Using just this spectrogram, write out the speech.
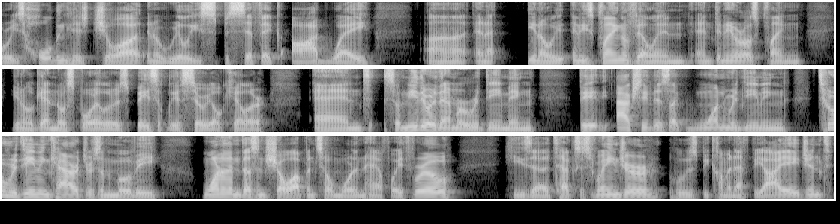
or he's holding his jaw in a really specific, odd way. Uh, and you know, and he's playing a villain, and De Niro's playing, you know, again, no spoilers, basically a serial killer. And so neither of them are redeeming. They actually there's like one redeeming, two redeeming characters in the movie. One of them doesn't show up until more than halfway through. He's a Texas Ranger who's become an FBI agent.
